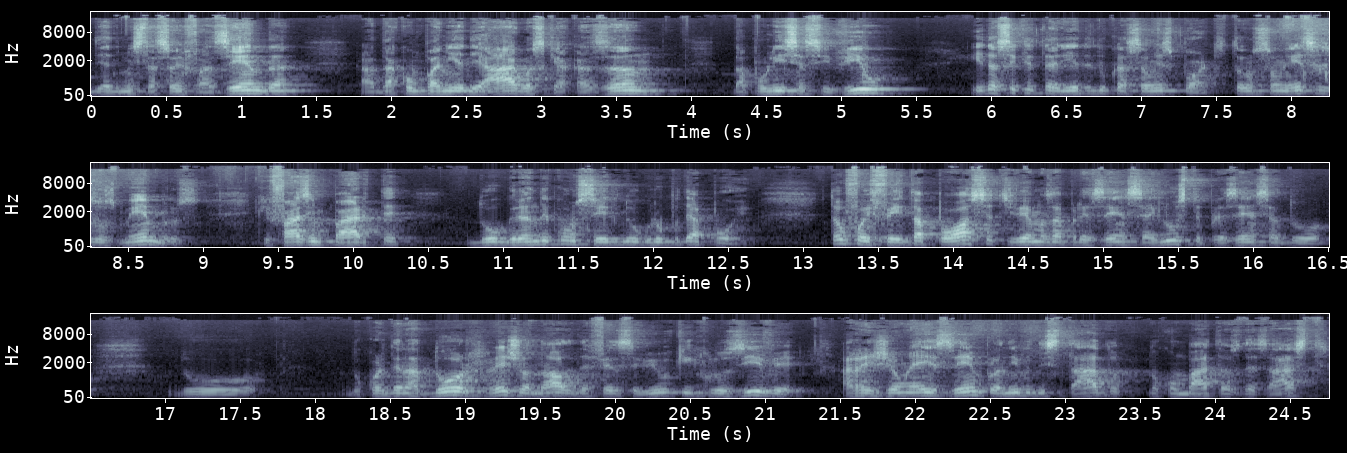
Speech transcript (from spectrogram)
de Administração e Fazenda, da Companhia de Águas, que é a Casam, da Polícia Civil e da Secretaria de Educação e Esporte. Então, são esses os membros que fazem parte do grande conselho do grupo de apoio. Então, foi feita a posse, tivemos a presença, a ilustre presença do, do, do coordenador regional da Defesa Civil, que inclusive a região é exemplo a nível de Estado no combate aos desastres,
